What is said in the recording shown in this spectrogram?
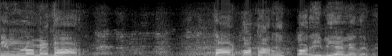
নিম্ন মেধার, তার কথার উত্তর ইভিএমে দেবে।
